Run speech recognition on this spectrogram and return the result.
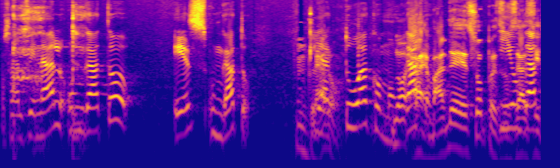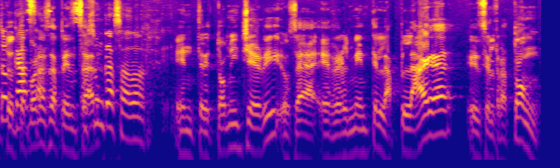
O sea, al final un gato es un gato. Claro. actúa como un gato. Además de eso, pues, o sea, si tú te pones a pensar. Es un cazador. Entre Tom y Jerry, o sea, eh, realmente la plaga es el ratón.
